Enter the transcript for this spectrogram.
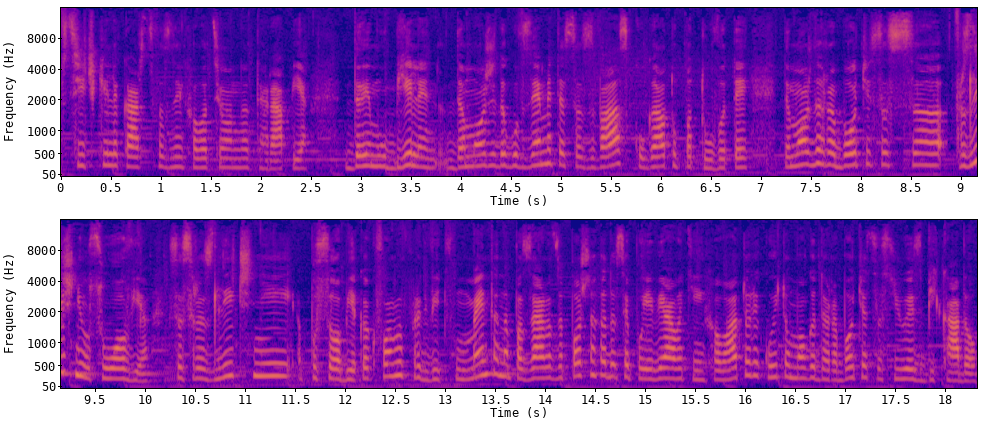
всички лекарства за инхалационна терапия, да е мобилен, да може да го вземете с вас, когато пътувате, да може да работи с, в различни условия, с различни пособия. Какво има предвид? В момента на пазара започнаха да се появяват инхалатори, които могат да работят с USB кабел.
